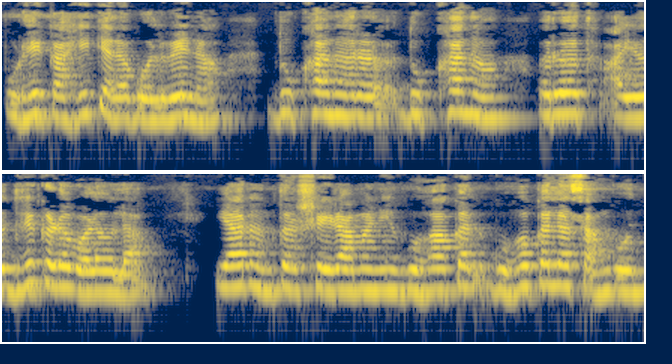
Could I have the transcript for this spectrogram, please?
पुढे काही त्याला बोलवेना. दुःखानं र दुःखानं रथ अयोध्येकडे वळवला. यानंतर श्रीरामाने गुहाकल गुहकला सांगून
